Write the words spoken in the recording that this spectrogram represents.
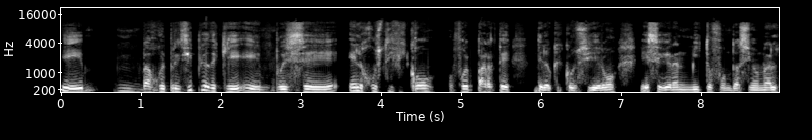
y bajo el principio de que eh, pues eh, él justificó o fue parte de lo que consideró ese gran mito fundacional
